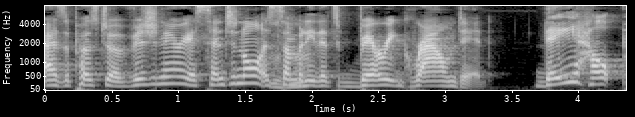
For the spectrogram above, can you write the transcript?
as opposed to a visionary, a sentinel is Mm-hmm. somebody that's very grounded. They help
